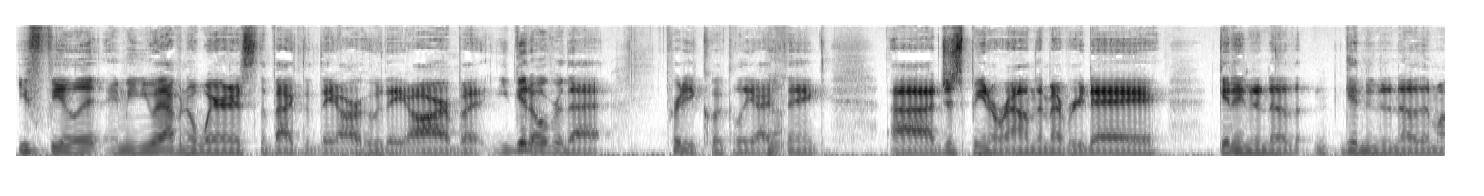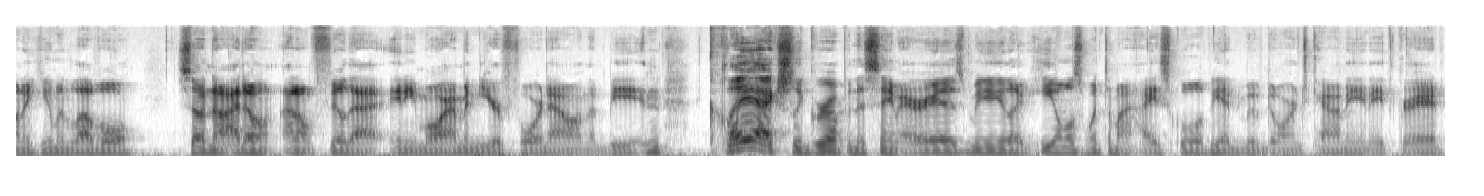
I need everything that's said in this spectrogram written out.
You feel it. I mean, you have an awareness of the fact that they are who they are, but you get over that pretty quickly. I think uh, just being around them every day, getting to know getting to know them on a human level. So no, I don't. I don't feel that anymore. I'm in year four now on the beat, and Klay actually grew up in the same area as me. Like he almost went to my high school. If he hadn't moved to Orange County in eighth grade,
